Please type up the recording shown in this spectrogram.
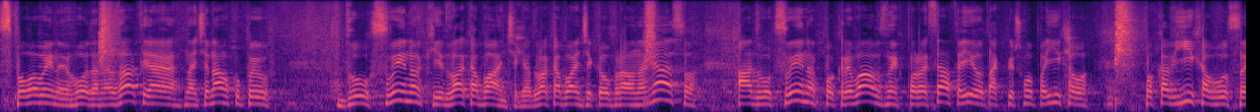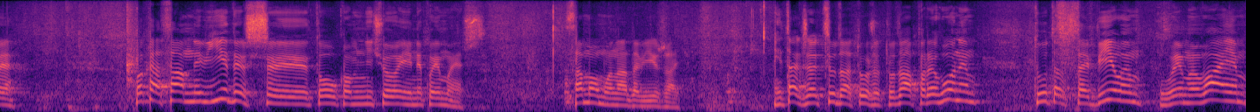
з половиною года назад я починав, купив двох свинок і два кабанчика. Два кабанчика обрав на м'ясо, а двох свинок покривав з них поросята і отак пішло, поїхало, поки в'їхав усе. Поки сам не в'їдеш, е, толком нічого і не поймеш. Самому треба в'їжджати. І також відсюди теж туди перегонимо, тут все білим, вимиваємо,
